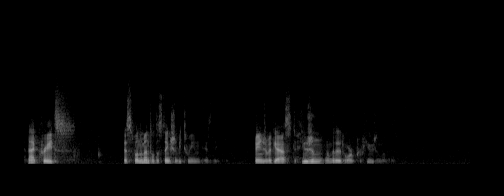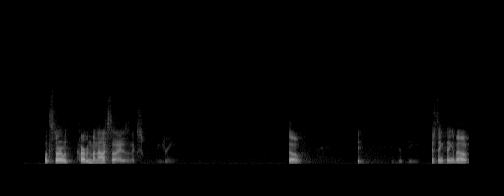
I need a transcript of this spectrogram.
and that creates this fundamental distinction between is the change of a gas diffusion limited or perfusion limited. Let's start with carbon monoxide as an extreme. So, interesting thing about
